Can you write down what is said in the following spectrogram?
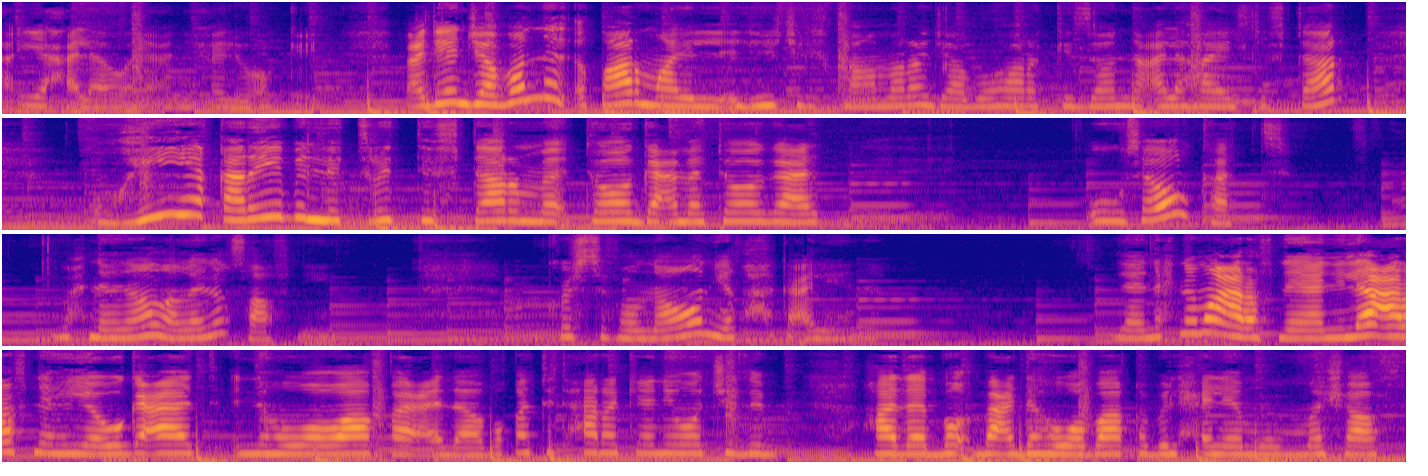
هي حلاوة يعني حلو أوكي. بعدين جابوا لنا الإطار مال هيك الكاميرا جابوها ركزوا على هاي التفتار وهي قريب اللي تريد تفتر توقع ما توقع. وسووا cut وإحنا هنا ظلينا صافنين كريستوفر نولان يضحك علينا. لأن إحنا ما عرفنا يعني لا عرفنا هي وقعت إنه هو واقع إذا بقت تتحرك يعني هو كذب هذا بعده هو باقي بالحلم وما شاف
